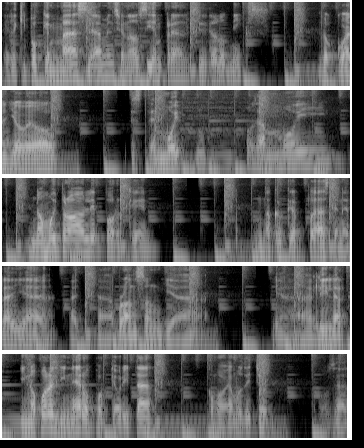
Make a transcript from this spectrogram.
el equipo que más se ha mencionado siempre han sido los Knicks, lo cual yo veo este, muy, o sea, muy, no muy probable porque no creo que puedas tener ahí a, a- a Bronson y a, y a Lillard. Y no por el dinero, porque ahorita, como habíamos dicho, o sea,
